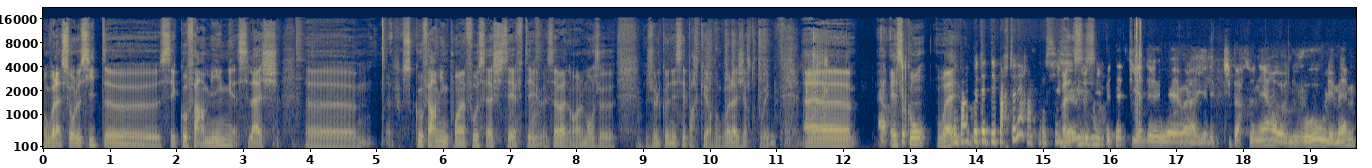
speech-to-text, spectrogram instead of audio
Donc voilà, sur le site, euh, c'est cofarming slash cofarming.info slash cft. Ça va, normalement, je, je le connaissais par cœur. Donc voilà, j'ai retrouvé. Est-ce qu'on. Ouais. On parle peut-être des partenaires aussi. Bah, oui, peut-être qu'il y, a des, voilà, il y a des petits partenaires euh, nouveaux ou les mêmes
